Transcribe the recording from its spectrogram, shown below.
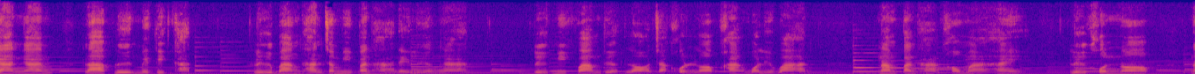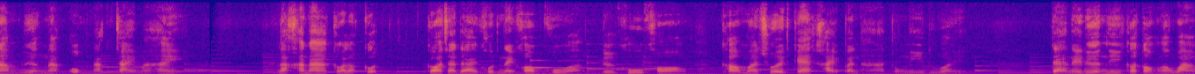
การงานราบรื่นไม่ติดขัด หรือบางท่านจะมีปัญหาในเรื่องงาน หรือมีความเดือดร้อนจากคนรอบข้างบริวารนำปัญหาเข้ามาให้ หรือคนนอกนำเรื่องหนักอกหนักใจมาให้ ลัคนากรกฎก็จะได้คนในครอบครัว หรือคู่ครองเข้ามาช่วยแก้ไขปัญหาตรงนี้ด้วย แต่ในเดือนนี้ก็ต้องระวัง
